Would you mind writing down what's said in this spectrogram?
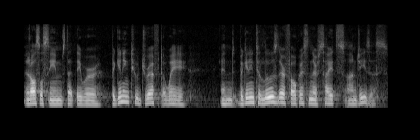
It also seems that they were beginning to drift away and beginning to lose their focus and their sights on Jesus.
